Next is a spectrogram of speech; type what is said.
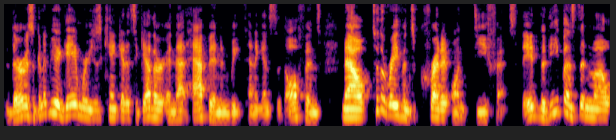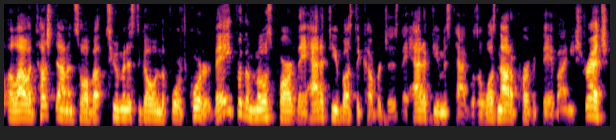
there is going to be a game where you just can't get it together, and that happened in Week 10 against the Dolphins. Now, to the Ravens' credit on defense, they the defense didn't allow, allow, a touchdown until about two minutes to go in the fourth quarter. They, for the most part, they had a few busted coverages, they had a few missed tackles. It was not a perfect day by any stretch,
